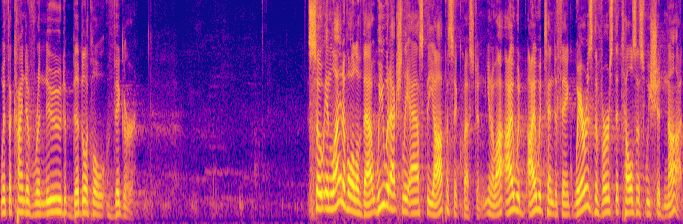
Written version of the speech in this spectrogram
with a kind of renewed biblical vigor. So, in light of all of that, we would actually ask the opposite question. You know, I, I, would, I would tend to think where is the verse that tells us we should not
